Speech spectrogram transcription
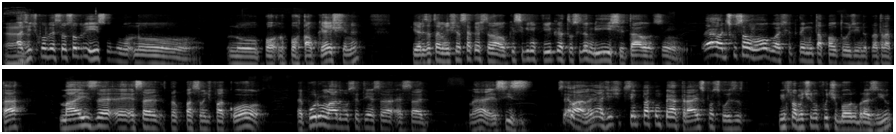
A gente conversou sobre isso no, no, no, no Portal Cash, né? Que era exatamente essa questão, ah, o que significa torcida mista e tal, assim. É uma discussão longa, acho que tem muita pauta hoje ainda para tratar, mas é, é, essa preocupação de Facó, é, por um lado você tem essa, essa né, esses, sei lá, né? A gente sempre está com o pé atrás com as coisas, principalmente no futebol no Brasil,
